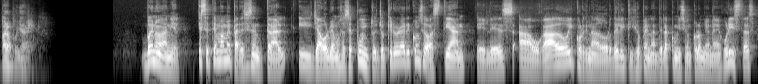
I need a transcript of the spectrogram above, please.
para apoyarle. Bueno, Daniel, este tema me parece central y ya volvemos a ese punto. Yo quiero hablar con Sebastián. Él es abogado y coordinador de litigio penal de la Comisión Colombiana de Juristas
